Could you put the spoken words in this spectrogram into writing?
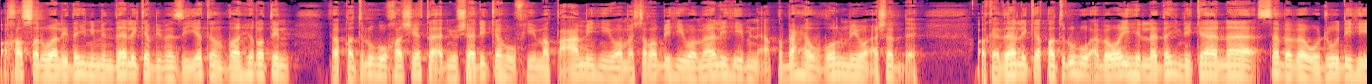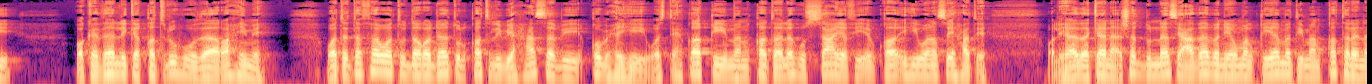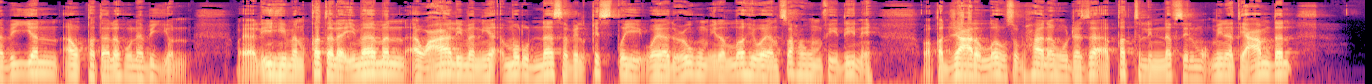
وخص الوالدين من ذلك بمزية ظاهرة فقتله خشية أن يشاركه في مطعمه ومشربه وماله من أقبح الظلم وأشده. وكذلك قتله أبويه اللذين كانا سبب وجوده وكذلك قتله ذا رحمه. وتتفاوت درجات القتل بحسب قبحه واستحقاق من قتله السعي في إبقائه ونصيحته. ولهذا كان أشد الناس عذابا يوم القيامة من قتل نبيا أو قتله نبي. ويليه من قتل إماما أو عالما يأمر الناس بالقسط ويدعوهم إلى الله وينصحهم في دينه. وقد جعل الله سبحانه جزاء قتل النفس المؤمنة عمدا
